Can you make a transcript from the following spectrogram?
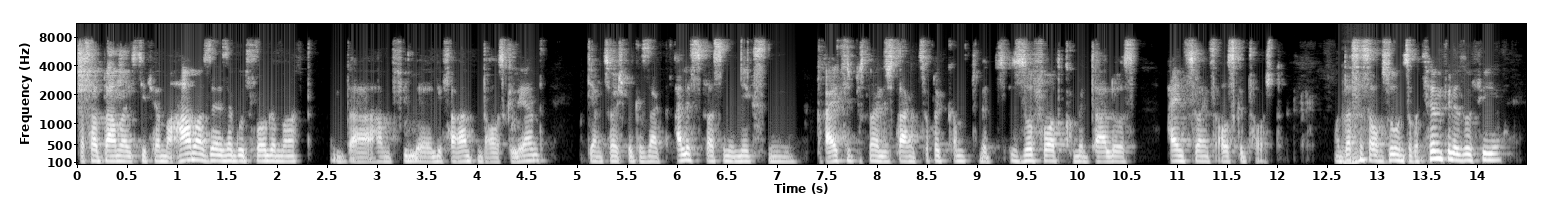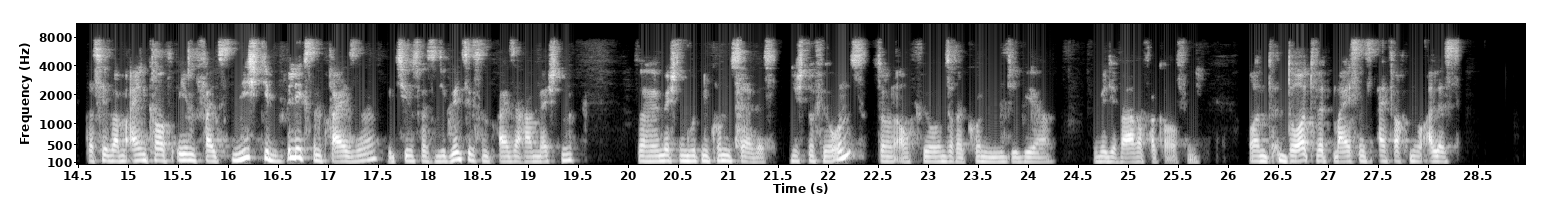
Das hat damals die Firma Hammer sehr, sehr gut vorgemacht. Da haben viele Lieferanten daraus gelernt. Die haben zum Beispiel gesagt, alles, was in den nächsten 30 bis 90 Tagen zurückkommt, wird sofort kommentarlos eins zu eins ausgetauscht. Und das mhm. ist auch so unsere Firmenphilosophie, dass wir beim Einkauf ebenfalls nicht die billigsten Preise beziehungsweise die günstigsten Preise haben möchten, sondern wir möchten guten Kundenservice. Nicht nur für uns, sondern auch für unsere Kunden, die wir, die wir die Ware verkaufen. Und dort wird meistens einfach nur alles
